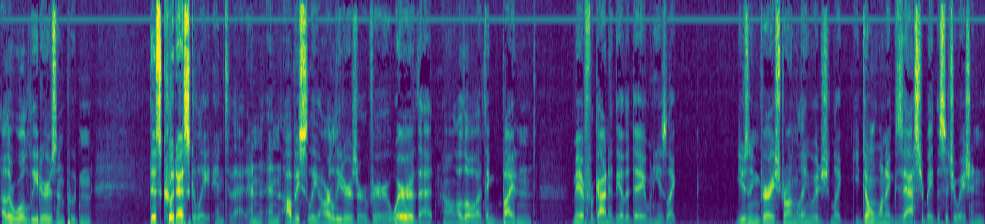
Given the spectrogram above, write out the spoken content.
other world leaders and Putin, this could escalate into that, and and obviously our leaders are very aware of that. Although I think Biden may have forgotten it the other day when he's like using very strong language, like you don't want to exacerbate the situation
